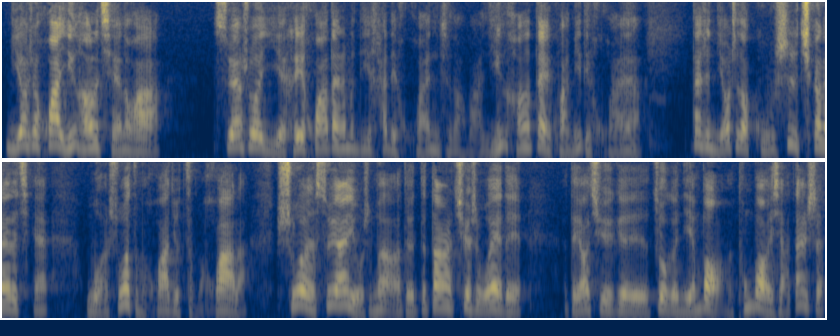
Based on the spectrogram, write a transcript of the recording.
你要是花银行的钱的话，虽然说也可以花，但是问题还得还，你知道吧？银行的贷款你得还啊。但是你要知道，股市圈来的钱，我说怎么花就怎么花了。说虽然有什么啊，对，当然确实我也得得要去给做个年报通报一下，但是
